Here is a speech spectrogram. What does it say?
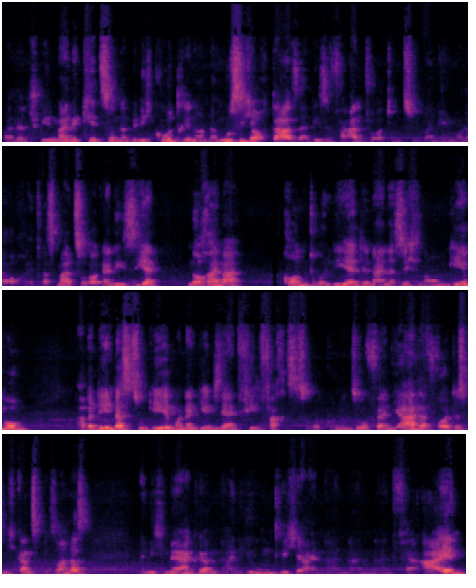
weil dann spielen meine Kids und dann bin ich Co-Trainer und dann muss ich auch da sein, diese Verantwortung zu übernehmen oder auch etwas mal zu organisieren. Noch einmal, kontrolliert in einer sicheren Umgebung, aber denen das zu geben und dann geben sie ein Vielfaches zurück. Und insofern, ja, da freut es mich ganz besonders wenn ich merke, ein Jugendlicher, ein, ein, ein, ein Verein,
